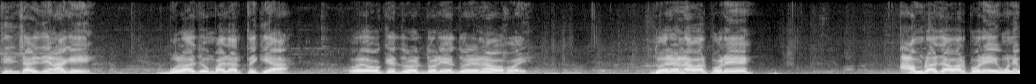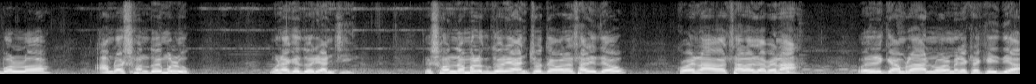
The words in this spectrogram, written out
তিন চার দিন আগে বুড়াজং বাজার থেকে ওকে ধরে ধরে নেওয়া হয়। ধরে নেওয়ার পরে আমরা যাওয়ার পরে উনি বলল, আমরা সন্দেহমূলক ওনাকে ধরে আনছি। তো সন্দেহমূলক ধরে আনছো তো ওরা ছাড়ি দেও। কয় না, ছাড়া যাবে না। ওদেরকে আমরা নর্মাল একটা কেস দেওয়া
